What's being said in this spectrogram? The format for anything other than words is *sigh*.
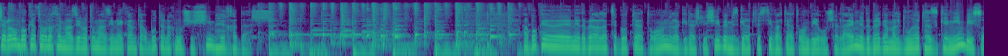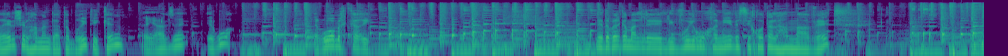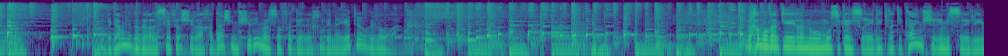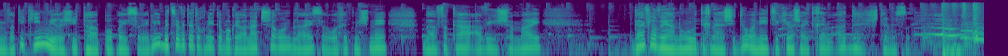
שלום, בוקר טוב לכם, מאזינות ומאזיני כאן תרבות, אנחנו 60 החדש. הבוקר נדבר על הצגות תיאטרון לגיל השלישי במסגרת פסטיבל תיאטרון בירושלים. נדבר גם על דמויות הזקנים בישראל של המנדט הבריטי. כן, היה על זה אירוע. אירוע מחקרי. נדבר גם על אה, ליווי רוחני ושיחות על המוות. וגם נדבר על ספר שירה חדש עם שירים על סוף הדרך, בין היתר ולא רק. וכמובן תהיה לנו מוסיקה ישראלית ותיקה עם שירים ישראלים ותיקים מראשית הפופ הישראלי. בצוות התוכנית הבוקר ענת שרון בלייס, עורכת משנה, בהפקה אבי שמאי. גיא פלוויאן הוא טכנאי השידור, אני איציק יושע איתכם עד 12.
